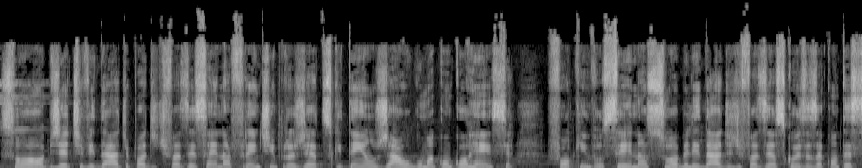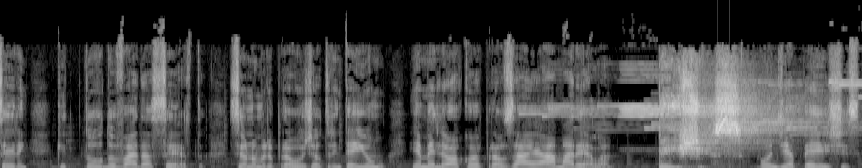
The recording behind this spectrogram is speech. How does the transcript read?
Sua objetividade pode te fazer sair na frente em projetos que tenham já alguma concorrência. Foque em você e na sua habilidade de fazer as coisas acontecerem, que tudo vai dar certo. Seu número para hoje é o 31 e a melhor cor para usar é a amarela. Peixes. Bom dia, peixes.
